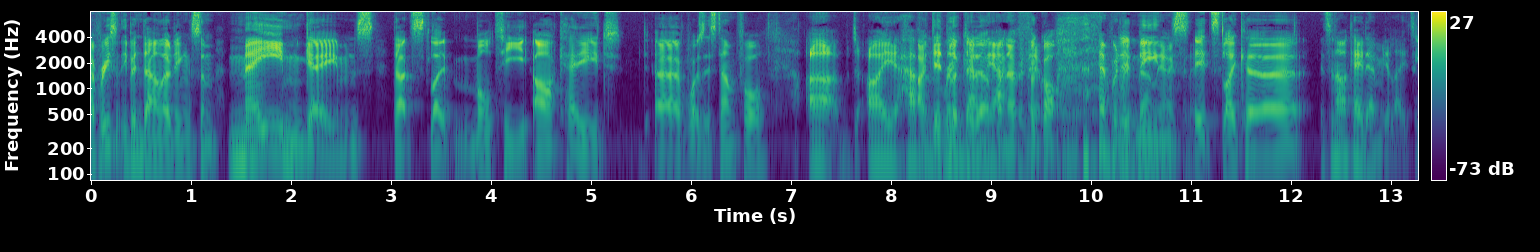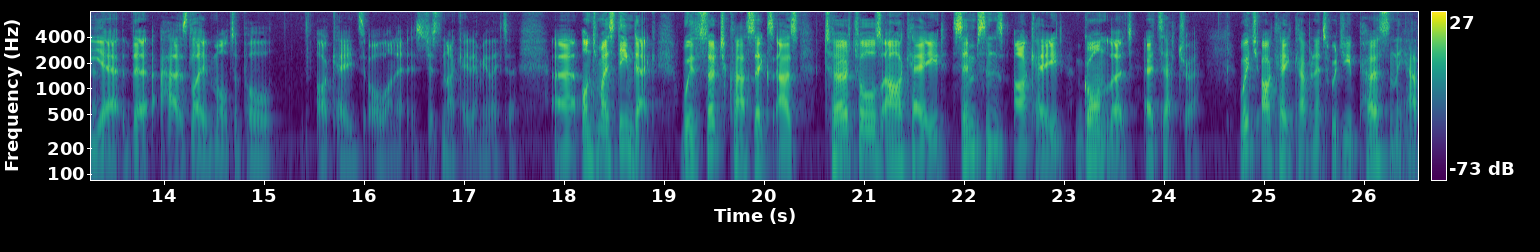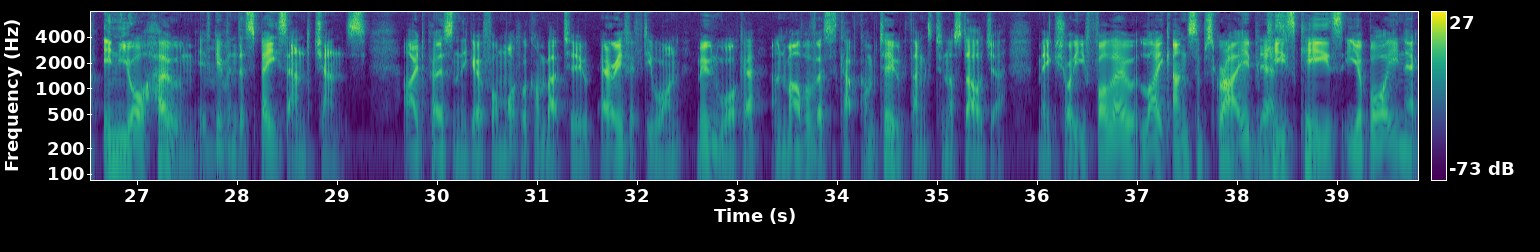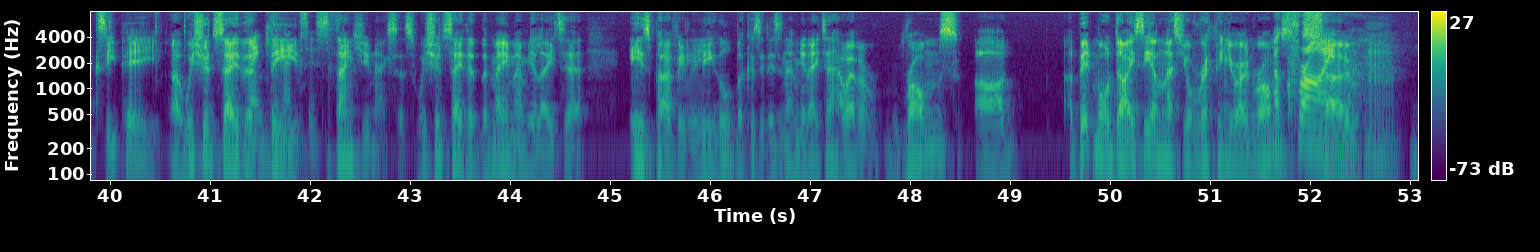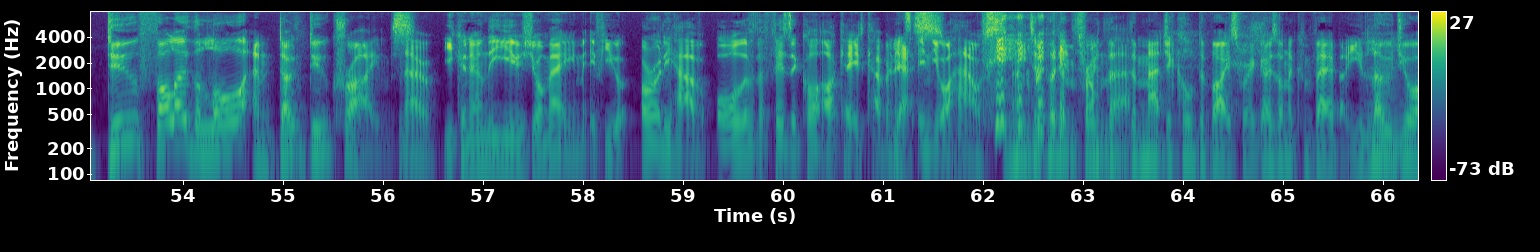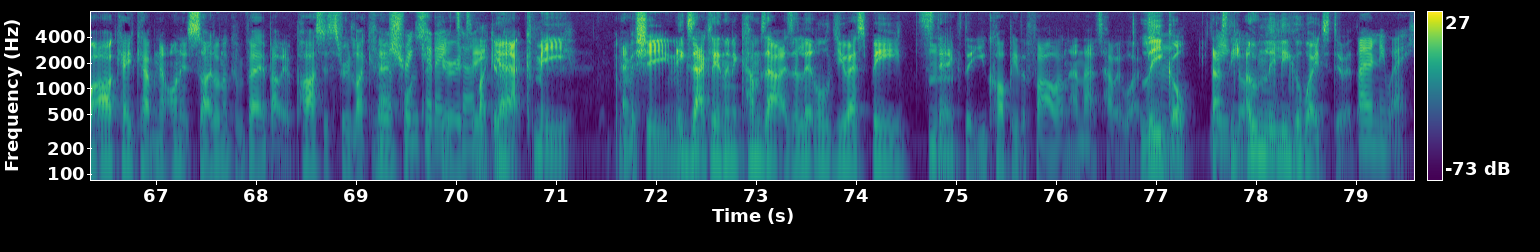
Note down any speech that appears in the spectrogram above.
I've recently been downloading some MAME games. That's like multi arcade. Uh, what does it stand for? Uh, I haven't. I did look it up and I've forgotten. But it written down the means it's like a it's an arcade emulator. yeah that has like multiple arcades all on it. It's just an arcade emulator. Uh, onto my Steam Deck with such classics as Turtles Arcade, Simpsons Arcade, Gauntlet, etc. Which arcade cabinets would you personally have in your home if given the space and chance? I'd personally go for Mortal Kombat 2, Area 51, Moonwalker, and Marvel vs. Capcom 2, thanks to nostalgia. Make sure you follow, like, and subscribe. Yes. Keys, keys, your boy Nexy P. Uh, we should say that Thank you, the Nexus. thank you Nexus. We should say that the MAME emulator is perfectly legal because it is an emulator. However, ROMs are a bit more dicey unless you're ripping your own ROMs. A crime. So do follow the law and don't do crimes. No, you can only use your MAME if you already have all of the physical arcade cabinets Yes. in your house. You need to put them it through the, there. the magical device where it goes on a conveyor belt. You load your arcade cabinet on its side on a conveyor belt. It passes through like an Through airport security. like an yeah. Acme machine. Exactly, and then it comes out as a little USB Hmm. stick that you copy the file on, and that's how it works. Legal. That's Legal. the only legal way to do it. though. Only way.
